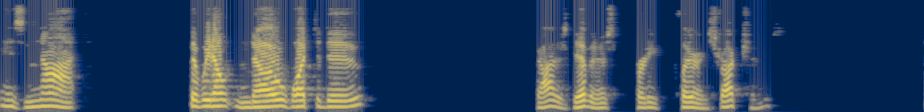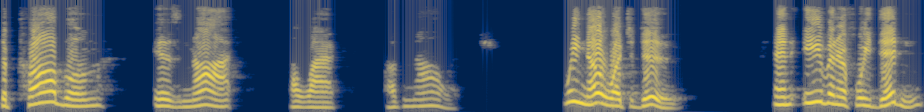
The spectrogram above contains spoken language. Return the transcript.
is not that we don't know what to do. God has given us pretty clear instructions. The problem is not a lack of knowledge. We know what to do. And even if we didn't,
